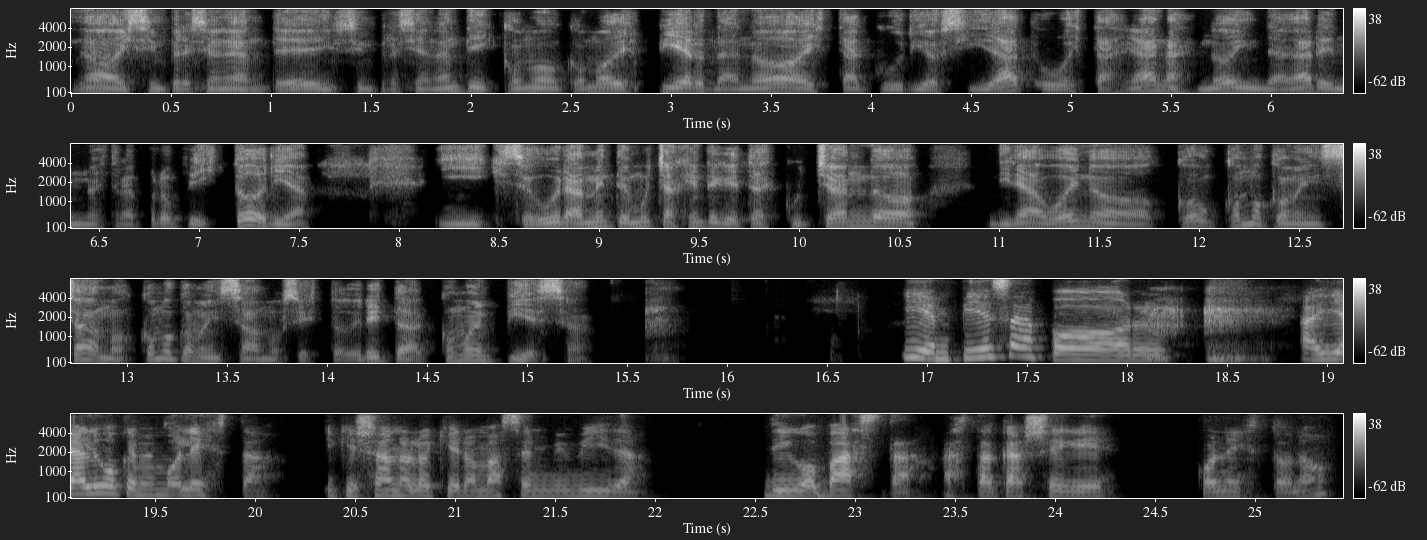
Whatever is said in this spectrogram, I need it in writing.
No, es impresionante, ¿eh? es impresionante y cómo, cómo despierta ¿no? esta curiosidad o estas ganas ¿no? de indagar en nuestra propia historia. Y seguramente mucha gente que está escuchando dirá, bueno, ¿cómo, comenzamos? ¿Cómo comenzamos esto, Greta? ¿Cómo empieza? Y empieza por, hay algo que me molesta y que ya no lo quiero más en mi vida. digo, basta, hasta acá llegué con esto, ¿no?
